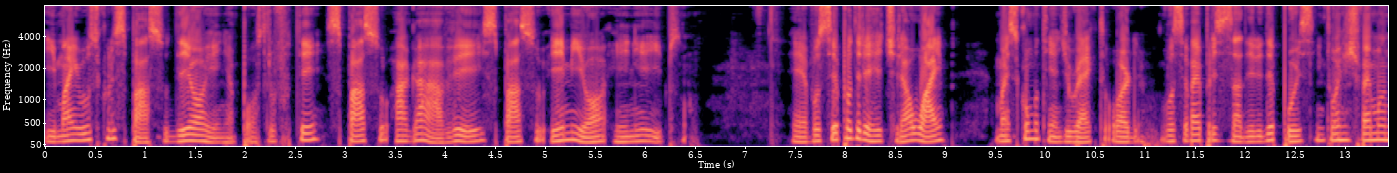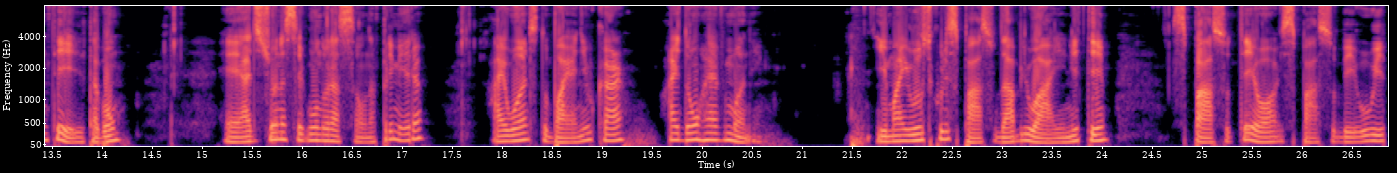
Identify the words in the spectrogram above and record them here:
I maiúsculo, espaço D-O-N apóstrofo T, espaço H-A-V-E, espaço M-O-N-E-Y. É, você poderia retirar o I, mas como tem a direct order, você vai precisar dele depois, então a gente vai manter ele, tá bom? É, adicione a segunda oração na primeira. I want to buy a new car. I don't have money. I maiúsculo, espaço W-A-N-T, espaço TO, espaço BUY,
